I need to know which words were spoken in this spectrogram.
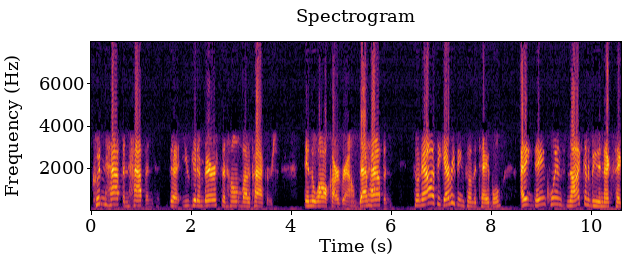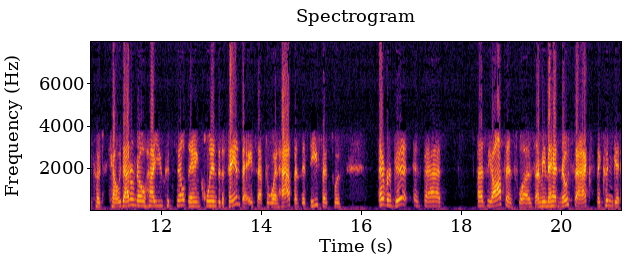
couldn't happen happened, that you get embarrassed at home by the Packers in the wild card round. That happened. So now I think everything's on the table. I think Dan Quinn's not going to be the next head coach of the Cowboys. I don't know how you could sell Dan Quinn to the fan base after what happened. The defense was every bit as bad as the offense was. I mean, they had no sacks. They couldn't get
